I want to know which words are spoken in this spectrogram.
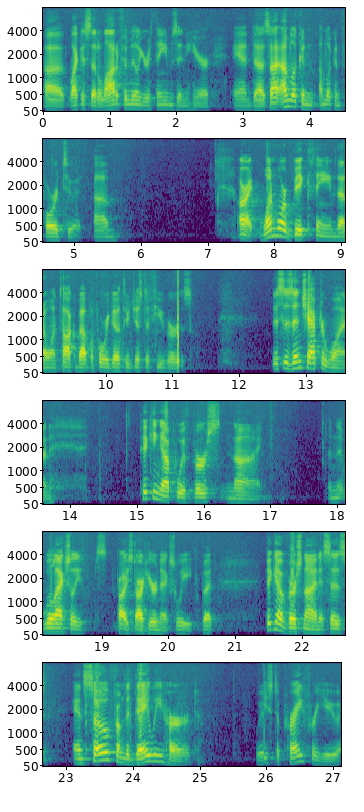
Uh, like I said, a lot of familiar themes in here, and uh, so I, am looking I'm looking forward to it. Um, all right, one more big theme that I want to talk about before we go through just a few verses. This is in chapter one, picking up with verse nine, and we'll actually probably start here next week, but picking up verse 9, it says, And so from the day we heard, we used to pray for you,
